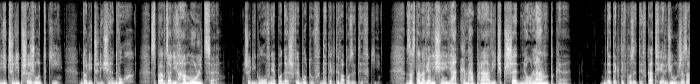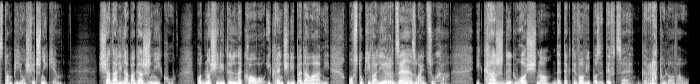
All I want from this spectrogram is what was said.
liczyli przerzutki, doliczyli się dwóch. Sprawdzali hamulce, czyli głównie podeszwy butów detektywa pozytywki. Zastanawiali się, jak naprawić przednią lampkę. Detektyw pozytywka twierdził, że zastąpi ją świecznikiem. Siadali na bagażniku, podnosili tylne koło i kręcili pedałami, ostukiwali rdzę z łańcucha i każdy głośno detektywowi pozytywce gratulował.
